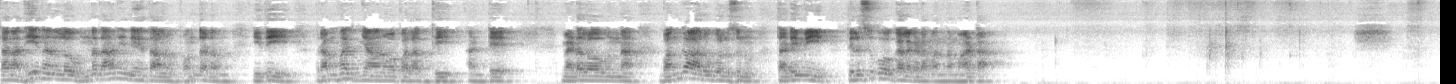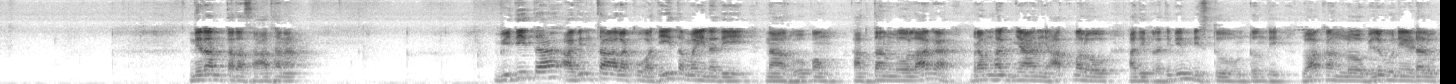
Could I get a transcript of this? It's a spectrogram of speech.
తన అధీనంలో ఉన్నదానినే తాను పొందడం ఇది బ్రహ్మజ్ఞానోపలబ్ధి అంటే మెడలో ఉన్న బంగారు గొలుసును తడిమి తెలుసుకోగలగడమన్నమాట. నిరంతర సాధన. విదిత అవిదితాలకు అతీతమైనది నా రూపం. అద్దంలోలాగా బ్రహ్మజ్ఞాని ఆత్మలో అది ప్రతిబింబిస్తూ ఉంటుంది. లోకంలో వెలుగు నీడలు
